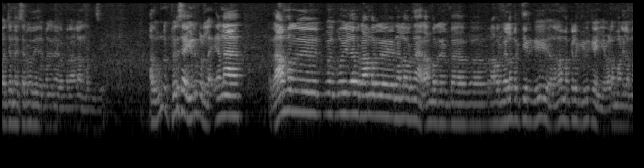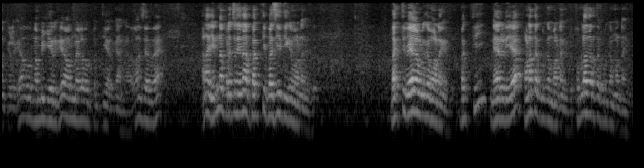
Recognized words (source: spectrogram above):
பஜனை சர்வதேச பஜனை ரொம்ப நாளாக நடந்துச்சு. அது ஒன்றும் பெருசாக ஈடுபடல. ஏன்னா ராமர் கோயிலில் ராமர் நல்லவர் தான். ராமர் இப்போ அவர் மேலே பக்தி இருக்குது அதெல்லாம் மக்களுக்கு இருக்குது இங்கே வட மாநில மக்களுக்கு அது ஒரு நம்பிக்கை இருக்குது அவர் மேலே ஒரு பக்தியாக இருக்காங்க. அதெல்லாம் சரிதான். ஆனால் என்ன பிரச்சனைனா பக்தி பசியை தீர்க்க மாட்டேங்குது. பக்தி வேலை கொடுக்க மாட்டேங்குது. பக்தி நேரடியாக பணத்தை கொடுக்க மாட்டேங்குது. பொருளாதாரத்தை கொடுக்க மாட்டேங்குது.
